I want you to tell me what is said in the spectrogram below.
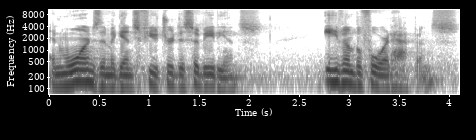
and warns them against future disobedience even before it happens.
